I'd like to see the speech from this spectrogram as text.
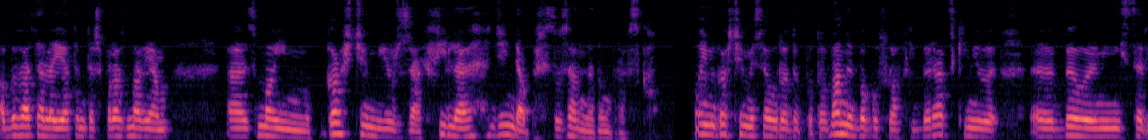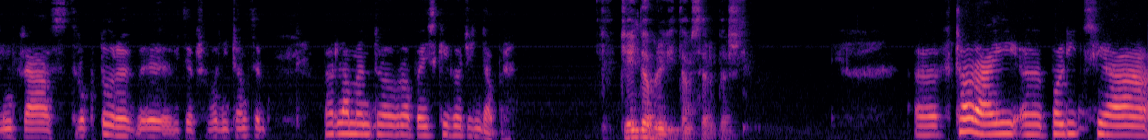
obywatele i o tym też porozmawiam e, z moim gościem już za chwilę. Dzień dobry, Zuzanna Dąbrowska. Moim gościem jest eurodeputowany Bogusław Liberacki, miły, e, były minister infrastruktury, e, wiceprzewodniczący Parlamentu Europejskiego. Dzień dobry. Dzień dobry, witam serdecznie. Wczoraj policja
